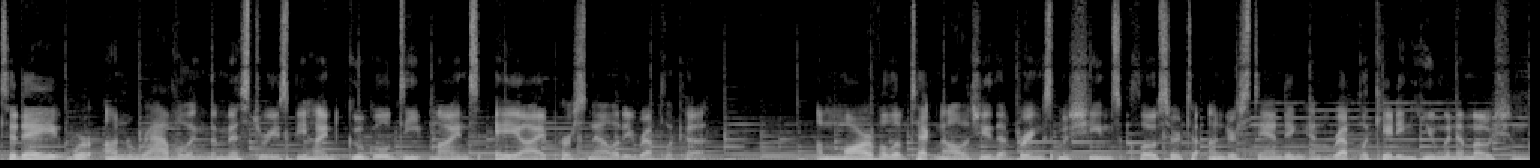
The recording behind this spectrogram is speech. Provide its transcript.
Today, we're unraveling the mysteries behind Google DeepMind's AI Personality replica, a marvel of technology that brings machines closer to understanding and replicating human emotion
